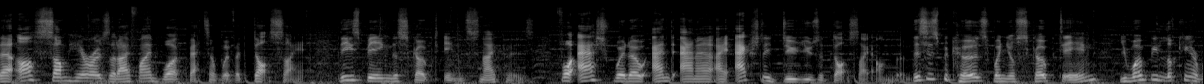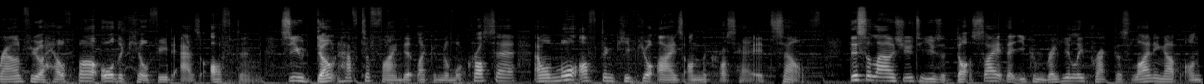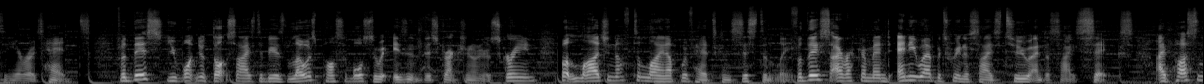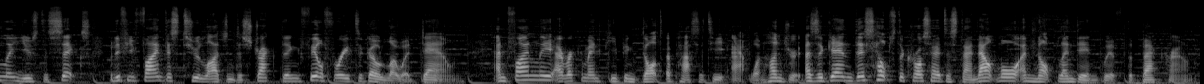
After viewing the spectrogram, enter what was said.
there are some heroes that I find work better with a dot sight, these being the scoped in snipers. For Ashe, Widow, and Ana, I actually do use a dot sight on them. This is because when you're scoped in, you won't be looking around for your health bar or the kill feed as often, so you don't have to find it like a normal crosshair, and will more often keep your eyes on the crosshair itself. This allows you to use a dot sight that you can regularly practice lining up onto heroes' heads. For this, you want your dot size to be as low as possible so it isn't a distraction on your screen, but large enough to line up with heads consistently. For this, I recommend anywhere between a size 2 and a size 6. I personally use the 6, but if you find this too large and distracting, feel free to go lower down. And finally, I recommend keeping dot opacity at 100, as again, this helps the crosshair to stand out more and not blend in with the background.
